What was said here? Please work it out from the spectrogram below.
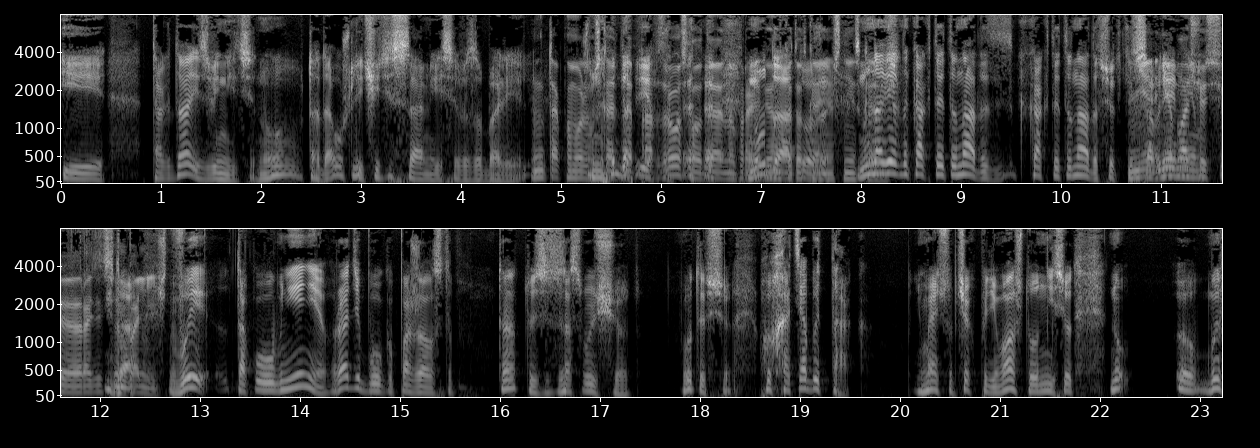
И тогда, извините, ну, тогда уж лечитесь сами, если вы заболели. Ну, так мы можем сказать, да, про взрослого, да, но про ну, ребенка да, тут, тоже. конечно, не скажешь. Ну, наверное, как-то это надо, как-то это надо все таки со временем... Не оплачивать э, родителям да. больничный. Вы такого мнения, ради бога, пожалуйста, да, то есть за свой счет. Вот и все. Хотя бы так. Понимаете, чтобы человек понимал, что он несет. Ну, мы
